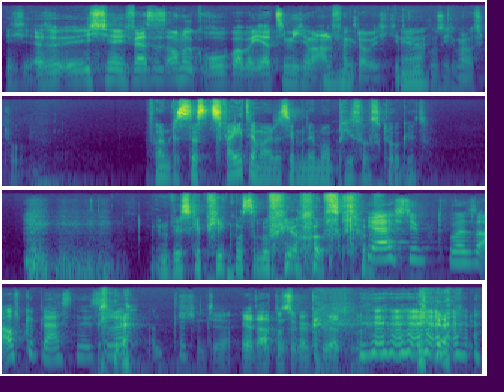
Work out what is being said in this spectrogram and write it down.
Ich, also ich, ich weiß es auch nur grob, aber eher ziemlich am Anfang, Mhm. glaube ich, Kid Ja. Goku sich mal aufs Klo. Vor allem, das ist das zweite Mal, dass jemand in One Piece aufs Klo geht. In Whiskey Peak musste Luffy auch aufs Klo. Ja, stimmt, wo er so aufgeblasen ist, oder? Ja. Stimmt, ja. Ja, da hat man sogar gehört. Oder?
